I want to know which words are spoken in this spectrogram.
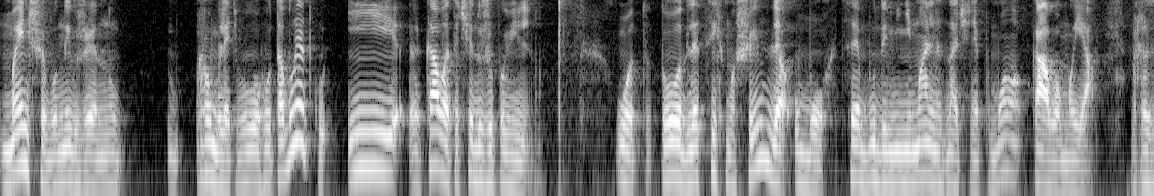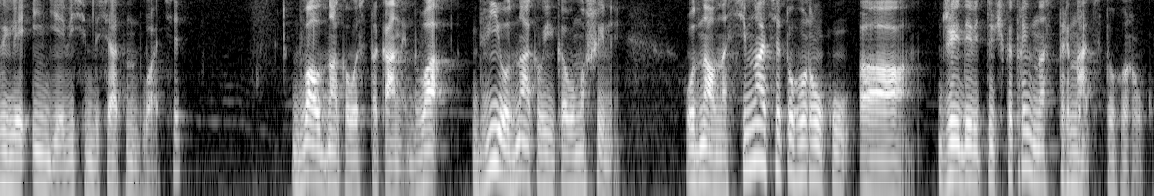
менше вони вже ну, роблять вологу таблетку, і е, кава тече дуже повільно. От, то для цих машин, для обох, це буде мінімальне значення помолу. Кава моя. Бразилія, Індія 80 на 20. Два однакові стакани, два, дві однакові кавомашини. Одна у нас 17-го року, а J9.3 у нас 13-го року.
